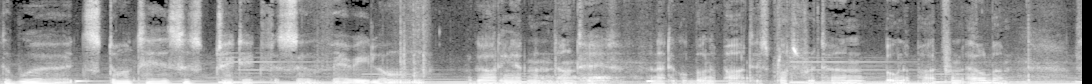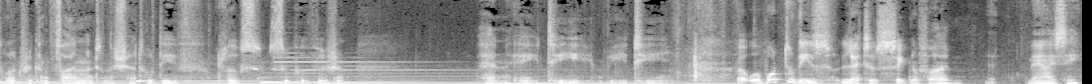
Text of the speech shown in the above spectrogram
The words Dantes has dreaded for so very long. Regarding Edmond Dantes, fanatical Bonapartist plotted to return Bonaparte from Elba. Solitary confinement in the Chateau d'If. Close supervision. N-A-T-B-T. Uh, what do these letters signify? May I see?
